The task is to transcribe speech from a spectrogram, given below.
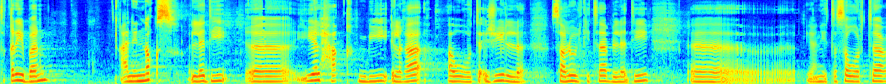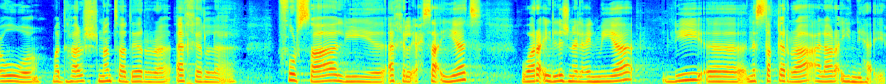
تقريبا عن النقص الذي آه، يلحق بإلغاء أو تأجيل صالون الكتاب الذي آه، يعني التصور تاعو ما ظهرش. ننتظر آخر فرصة لآخر الإحصائيات ورأي اللجنة العلمية لنستقر على رأي النهائي.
